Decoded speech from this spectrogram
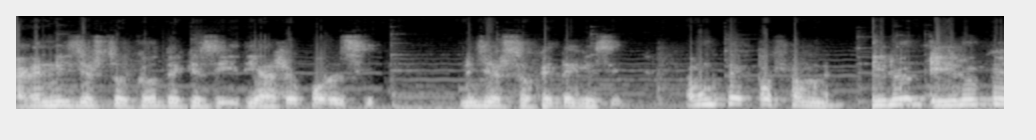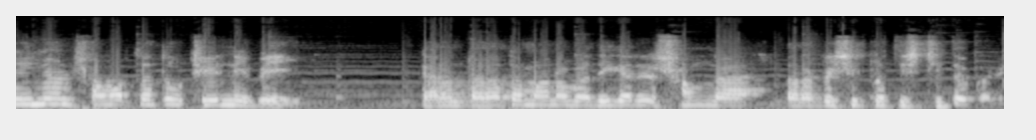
আগে নিজের চোখেও দেখেছি, ইতিহাসে পড়েছি, নিজের চোখে দেখেছি। এবং দেখব সামনে ইউরোপীয় ইউনিয়ন সমর্থন তো উঠিয়ে নেবেই, কারণ তারা তো মানবাধিকারের সংজ্ঞা তারা বেশি প্রতিষ্ঠিত করে।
